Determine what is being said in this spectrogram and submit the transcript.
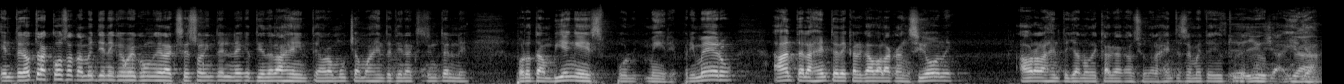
Entre otras cosas también tiene que ver con el acceso al internet que tiene la gente. Ahora mucha más gente tiene acceso a internet. Pero también es por, mire, primero, antes la gente descargaba las canciones. Ahora la gente ya no descarga canciones. La gente se mete a YouTube Sí, y escucha y ya. ya.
